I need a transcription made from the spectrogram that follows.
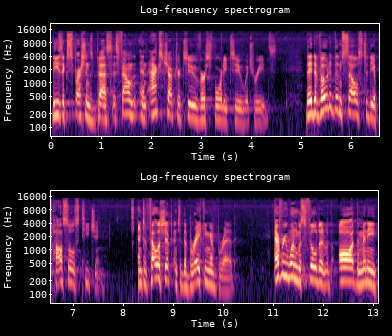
these expressions best is found in Acts chapter 2, verse 42, which reads They devoted themselves to the apostles' teaching and to fellowship and to the breaking of bread. Everyone was filled with awe at the many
